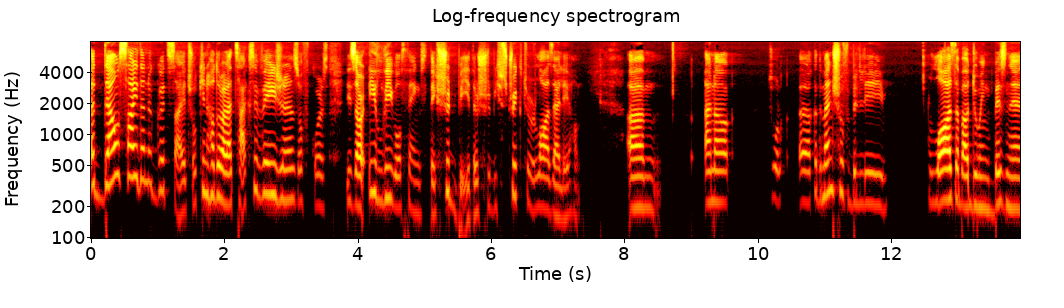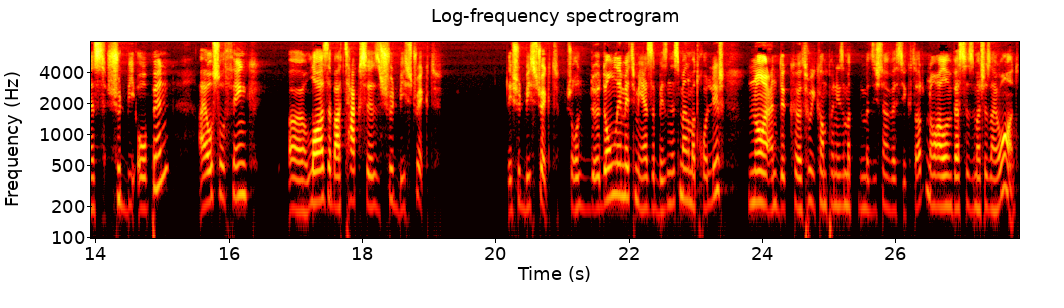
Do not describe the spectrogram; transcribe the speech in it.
a downside and a good side. شو كي نهضروا على tax evasions, of course, these are illegal things. They should be. There should be stricter laws عليهم. Um, أنا شغل آه، قد ما نشوف باللي laws about doing business should be open. I also think uh, laws about taxes should be strict. They should be strict. شغل d- don't limit me as a businessman ما تقوليش no عندك uh, three companies ما ما تزيدش تنفستي كتر. No, I'll invest as much as I want.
